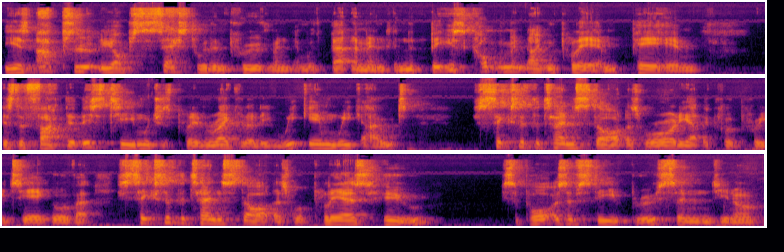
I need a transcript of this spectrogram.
He is absolutely obsessed with improvement and with betterment. And the biggest compliment I can play him, pay him is the fact that this team, which is playing regularly week in, week out, six of the 10 starters were already at the club pre takeover. Six of the 10 starters were players who, supporters of Steve Bruce and, you know,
